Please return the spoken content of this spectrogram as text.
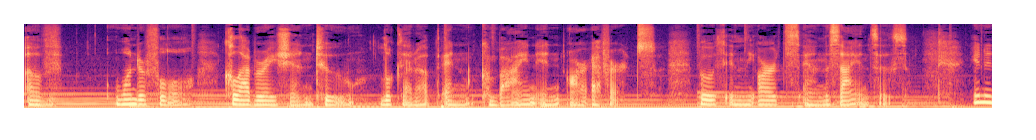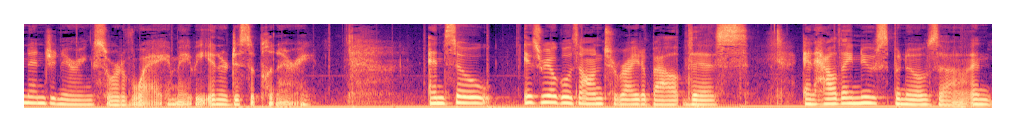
of wonderful collaboration to look that up and combine in our efforts, both in the arts and the sciences, in an engineering sort of way, maybe interdisciplinary. And so Israel goes on to write about this and how they knew Spinoza and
